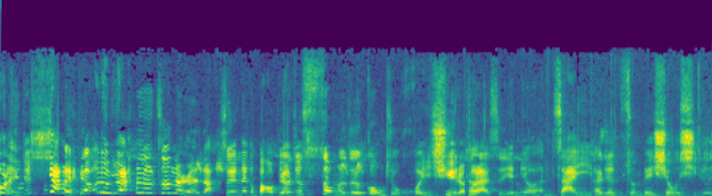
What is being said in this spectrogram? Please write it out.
欧欧琳就吓了一跳，哎呦，原来是真的人啊！所以那个保镖就送了这个公主回去了。特莱斯也没有很在意，他就准备休息了。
